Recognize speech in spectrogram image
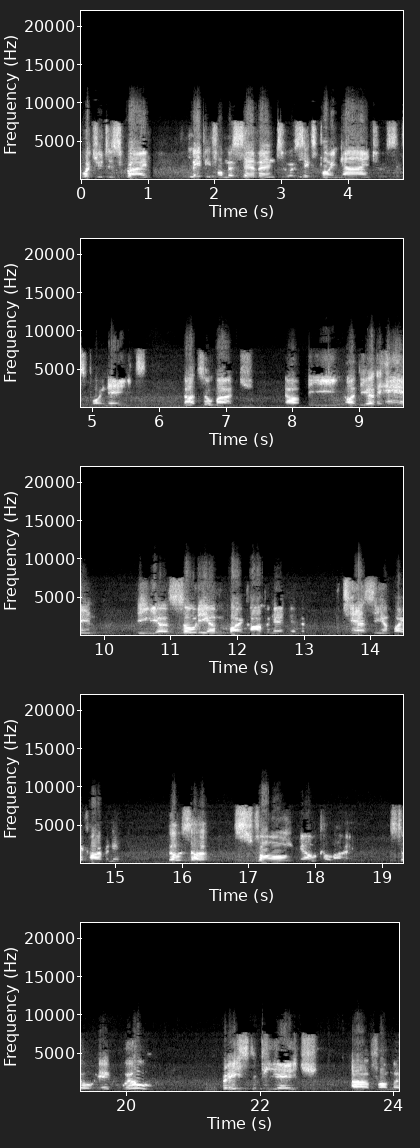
what you described, maybe from a seven to a six point nine to a six point eight. Not so much. Now, the on the other hand, the uh, sodium bicarbonate and the potassium bicarbonate, those are strong alkaline. So it will raise the pH uh, from a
